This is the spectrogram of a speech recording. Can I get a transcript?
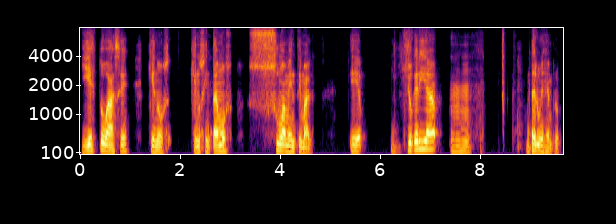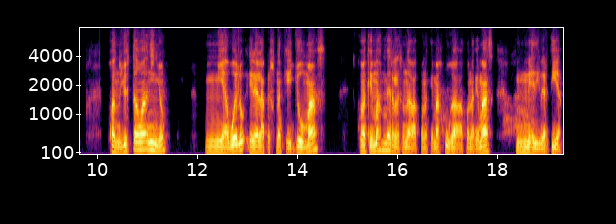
y esto hace que nos, que nos sintamos sumamente mal. Eh, yo quería mm, dar un ejemplo. Cuando yo estaba niño, mi abuelo era la persona que yo más, con la que más me relacionaba, con la que más jugaba, con la que más me divertía.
